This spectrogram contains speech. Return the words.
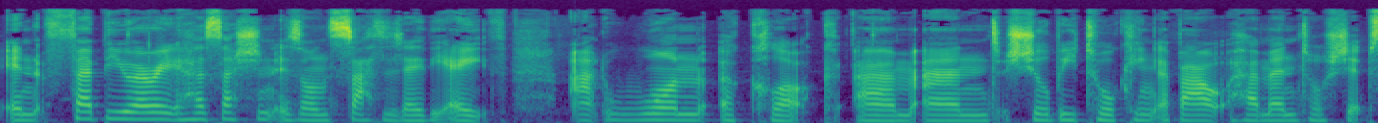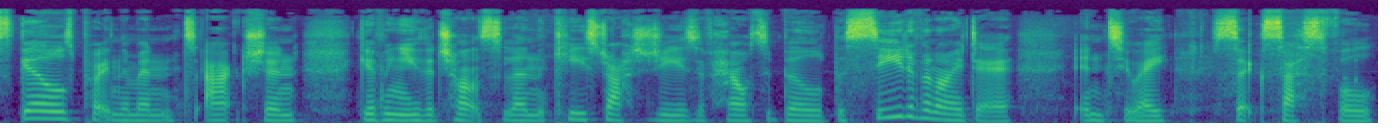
in February. Her session is on Saturday, the 8th at one o'clock. Um, and she'll be talking about her mentorship skills, putting them into action, giving you the chance to learn the key strategies of how to build the seed of an idea into a successful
